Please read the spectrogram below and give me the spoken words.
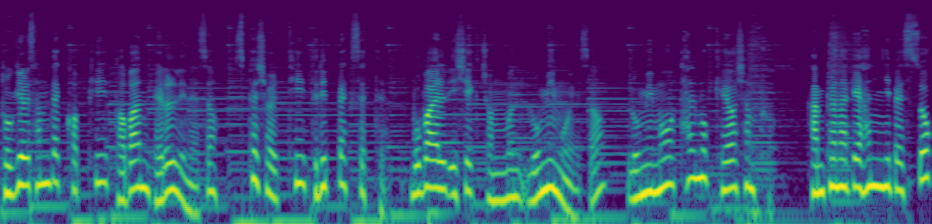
독일 3대 커피 더반 베를린에서 스페셜티 드립백 세트 모발 이식 전문 로미모에서 로미모 탈모 케어 샴푸 간편하게 한 입에 쏙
